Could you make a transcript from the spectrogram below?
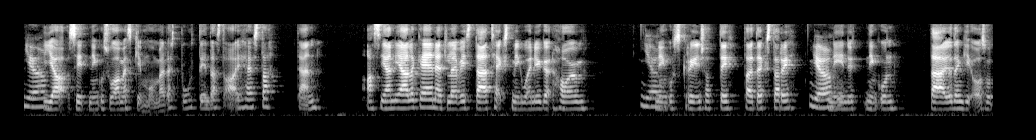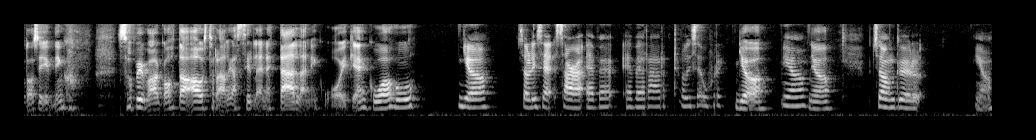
Joo. Ja sitten niin Suomessakin mun mielestä puhuttiin tästä aiheesta tämän asian jälkeen, että levistää text me when you get home Joo. niin kuin screenshotti tai tekstari, Joo. niin nyt niin kuin, tämä jotenkin osui tosi niin kuin, sopivaa kohtaa Australiassa silleen, että täällä niin kuin, oikein kuohuu. Joo. Se oli se Sarah Ever- Everard, oli se uhri. Joo, Joo. joo. Se on kyllä, joo.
